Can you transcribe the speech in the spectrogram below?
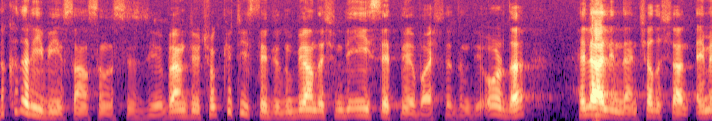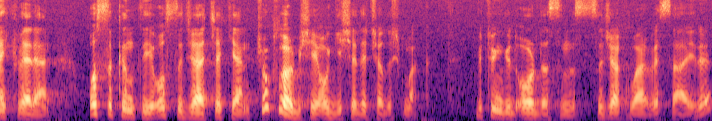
Ne kadar iyi bir insansınız siz diyor. Ben diyor çok kötü hissediyordum. Bir anda şimdi iyi hissetmeye başladım diyor. Orada helalinden çalışan, emek veren, o sıkıntıyı, o sıcağı çeken çok zor bir şey o gişede çalışmak. Bütün gün oradasınız, sıcak var vesaire.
